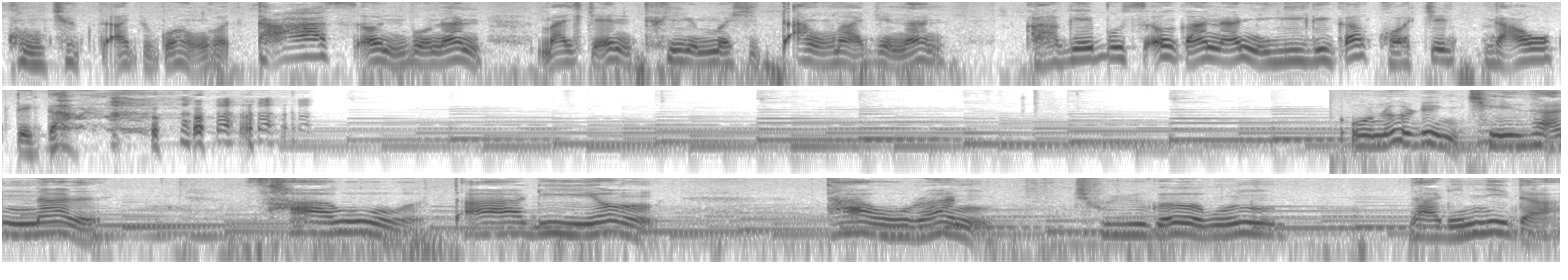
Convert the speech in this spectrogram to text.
공책 사주고 한 거다 써보난 말자는 틀림없이 딱 맞이난 가계부 써가난 일기가 거치 나옵대다. 오늘은 제삿날 사후 딸이영 다오란 즐거운 날입니다.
